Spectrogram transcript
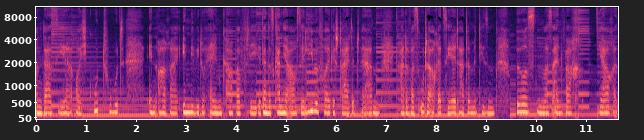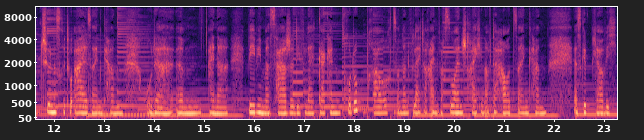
und dass ihr euch gut tut in eurer individuellen Körperpflege, denn es kann ja auch sehr liebevoll gestaltet werden, gerade was Ute auch erzählt hatte mit diesem Bürsten, was einfach ja auch ein schönes Ritual sein kann. Oder ähm, einer Babymassage, die vielleicht gar kein Produkt braucht, sondern vielleicht auch einfach so ein Streicheln auf der Haut sein kann. Es gibt, glaube ich,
